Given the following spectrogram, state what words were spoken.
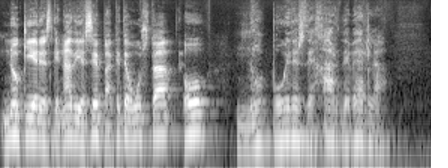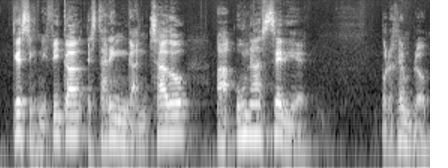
no quieres que nadie sepa que te gusta o no puedes dejar de verla. ¿Qué significa estar enganchado a una serie? Por ejemplo,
